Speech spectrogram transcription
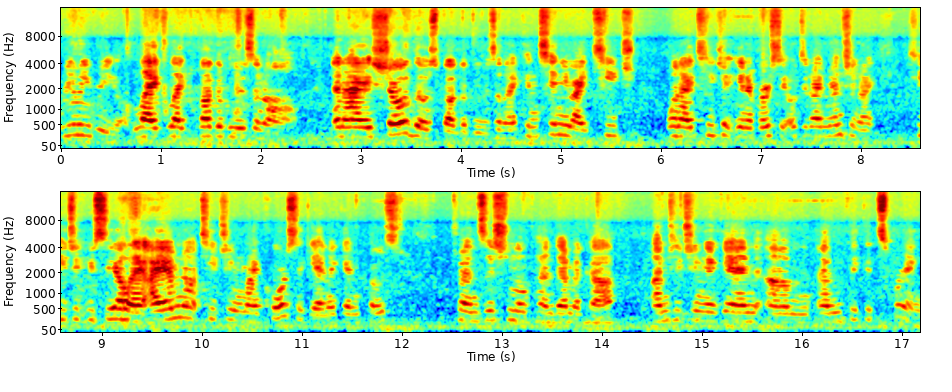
really real, like like bugaboos and all. And I showed those bugaboos, and I continue. I teach when I teach at university. Oh, did I mention I teach at UCLA? I am not teaching my course again. Again, post transitional pandemica. I'm teaching again. Um, I think it's spring,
